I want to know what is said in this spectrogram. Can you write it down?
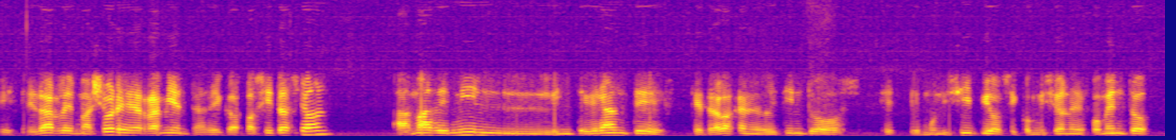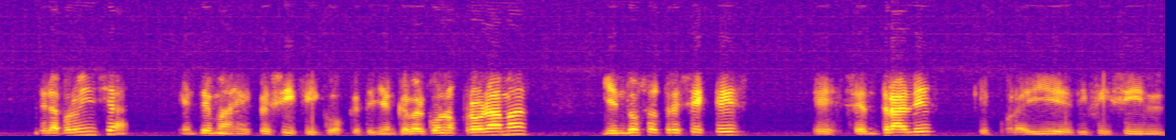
este, darle mayores herramientas de capacitación a más de mil integrantes que trabajan en los distintos este, municipios y comisiones de fomento de la provincia en temas específicos que tenían que ver con los programas y en dos o tres ejes eh, centrales que por ahí es difícil,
